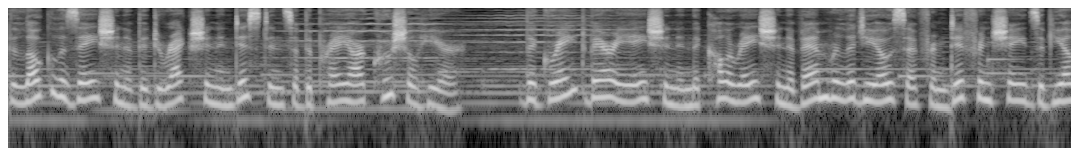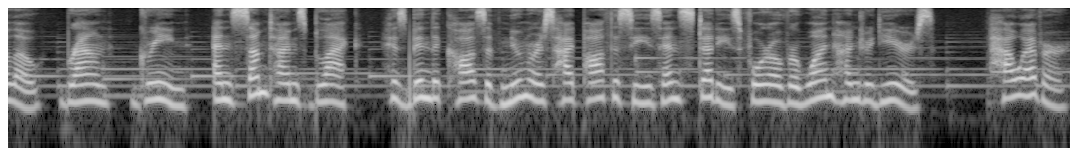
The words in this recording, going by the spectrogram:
The localization of the direction and distance of the prey are crucial here. The great variation in the coloration of M. religiosa from different shades of yellow, brown, green, and sometimes black has been the cause of numerous hypotheses and studies for over 100 years. However,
